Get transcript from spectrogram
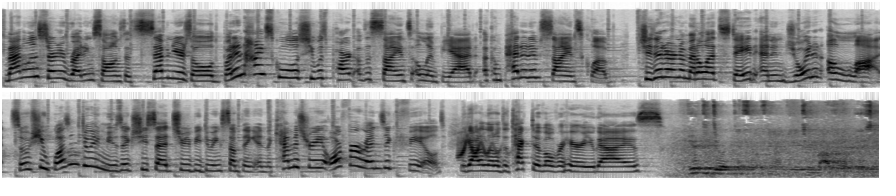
Madilyn started writing songs at 7 years old, but in high school she was part of the Science Olympiad, a competitive science club. She did earn a medal at state and enjoyed it a lot. So if she wasn't doing music, she said she would be doing something in the chemistry or forensic field. We got a little detective over here, you guys. You had to do it differently on YouTube other than music,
